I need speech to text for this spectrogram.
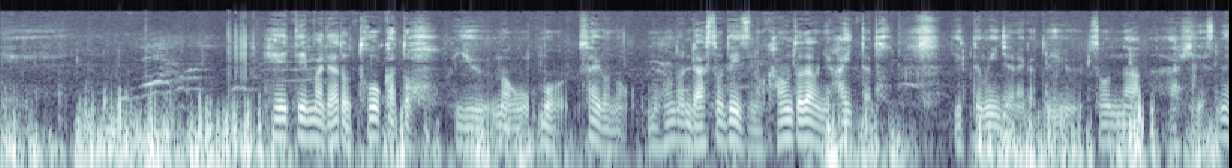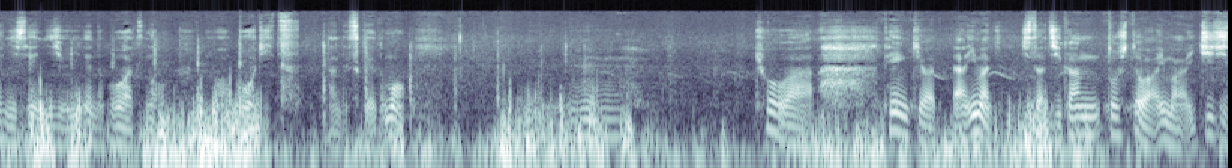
えー、閉店まであと10日という、まあ、もう最後のもう本当にラストデイズのカウントダウンに入ったと言ってもいいんじゃないかというそんな日ですね。2022年の5月の、まあ、某日なんですけれども、えー今日は天気はあ今実は時間としては今1時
